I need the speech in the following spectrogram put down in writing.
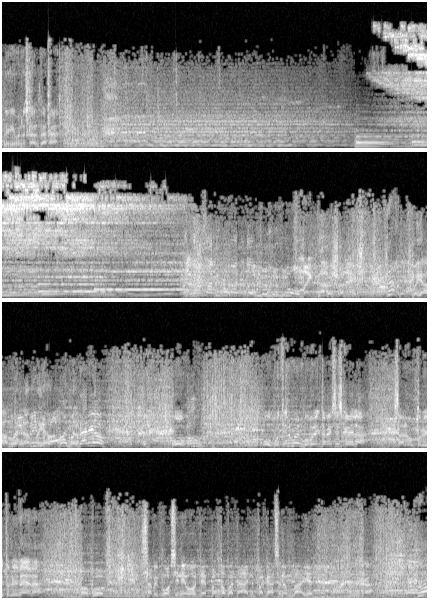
Lagyan mo ng salta, ha? Mayaman ah, mayaman Mang Dario! Oh! Oh, buti naman, bumalik na kayo sa eskwela. Sana magtuloy-tuloy na yan, ha? Opo. Sabi po kasi ni Otep, ang kabataan ng pag-asa ng bayan. Ah, talaga? Ha?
